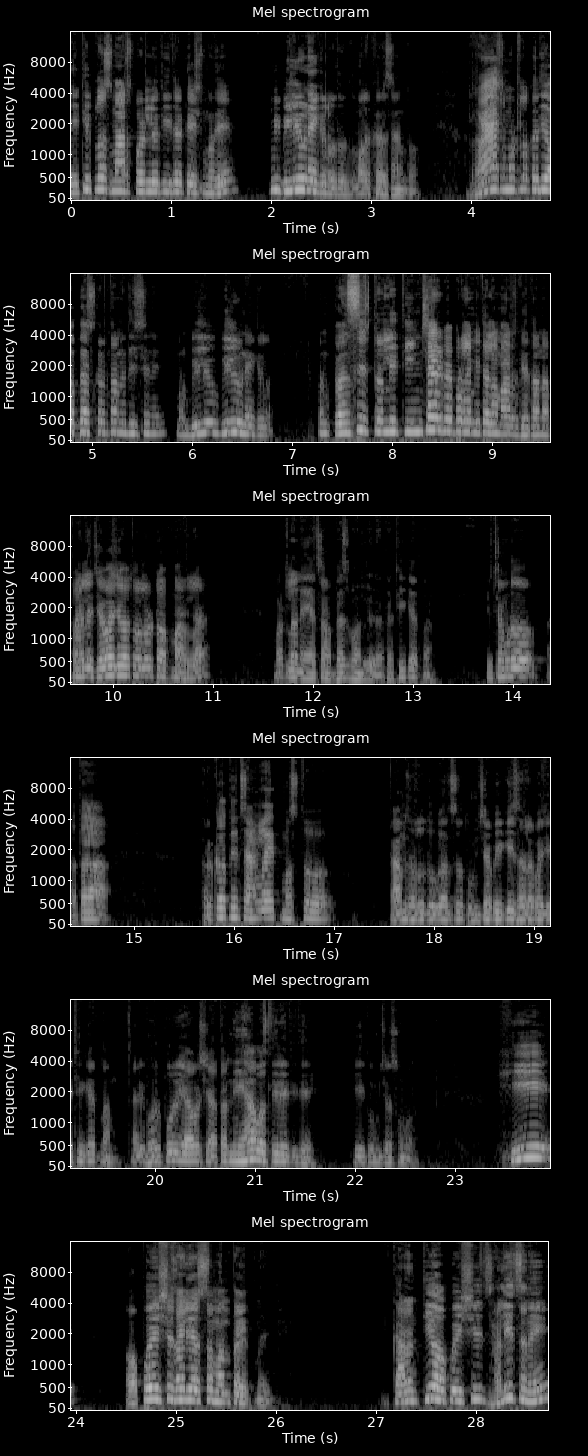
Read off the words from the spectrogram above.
एटी प्लस मार्क्स पडले होते इथं टेस्टमध्ये मी बिलीव्ह नाही केलं होतं तुम्हाला खरं सांगतो. राज म्हटलं कधी अभ्यास करताना दिसे नाही पण बिलीव बिलीव नाही केला. पण कन्सिस्टंटली तीन चार पेपरला मी त्याला मार्क्स घेताना पाहिलं. जेव्हा जेव्हा त्याला टॉप मारला म्हटलं नाही याचा अभ्यास बनलेला आता ठीक आहे ना. त्याच्यामुळं आता हरकत नाही चांगला आहेत मस्त काम झालं दोघांचं तुमच्यापैकी झालं पाहिजे ठीक आहे ना. आणि भरपूर यावर्षी आता नेहा बसलेली आहे तिथे ही तुमच्यासमोर ही अपयशी झाली असं म्हणता येत नाही. कारण ती अपयशी झालीच नाही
